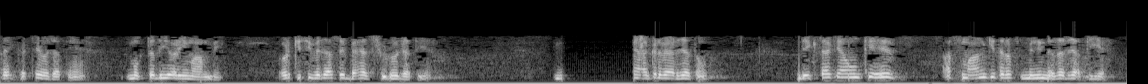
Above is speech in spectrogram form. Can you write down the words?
اکٹھے ہو جاتے ہیں۔ مقتدی اور امام بھی۔ اور کسی وجہ سے بحث شروع ہو جاتی ہے۔ میں آ کر بیٹھ جاتا ہوں۔ دیکھتا کیا ہوں کہ آسمان کی طرف میری نظر جاتی ہے۔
